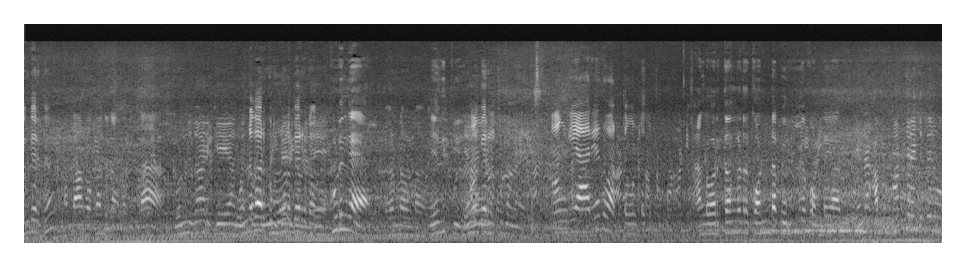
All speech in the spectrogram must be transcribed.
எங்கே இருக்கு? அந்த அவங்க உட்காந்துருக்காங்க பார்த்தீங்களா ஒன்று தான் இருக்கு ஒன்று தான் இருக்கு மூணு பேர் இருக்காங்க. கொடுங்க. ஒன்றா ஒன்றா எதுக்கு? வச்சுப்பாங்க அங்கே யாரையாவது ஒருத்தவங்கள்ட்ட அங்கே ஒருத்தவங்கன்ற கொண்ட பெரிய கொண்டையா இருக்கு ஏன்னா அப்போ மற்ற ரெண்டு பேரும்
